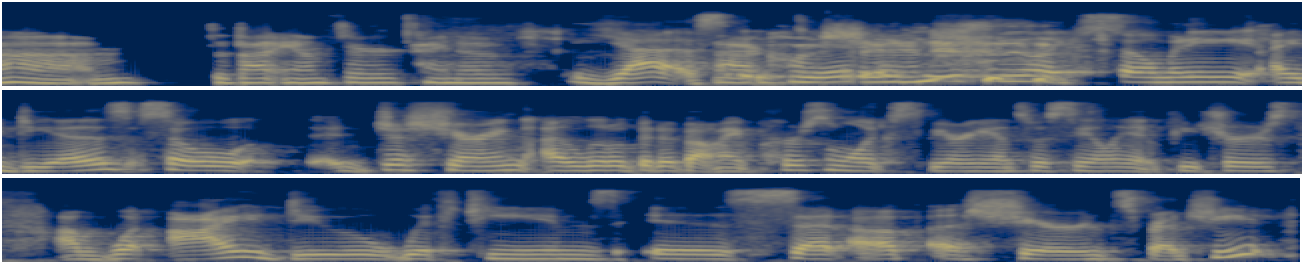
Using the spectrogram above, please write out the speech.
um, did that answer kind of yes that it question? Did. It gives me like so many ideas. So just sharing a little bit about my personal experience with salient features. Um, what I do with teams is set up a shared spreadsheet.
